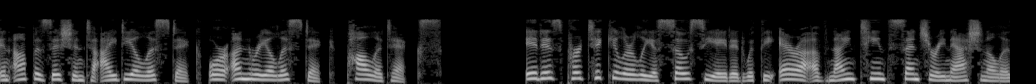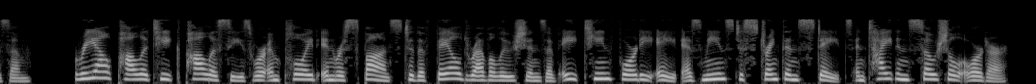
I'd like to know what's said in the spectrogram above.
in opposition to idealistic or unrealistic politics. It is particularly associated with the era of 19th-century nationalism. Realpolitik policies were employed in response to the failed revolutions of 1848 as means to strengthen states and tighten social order.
